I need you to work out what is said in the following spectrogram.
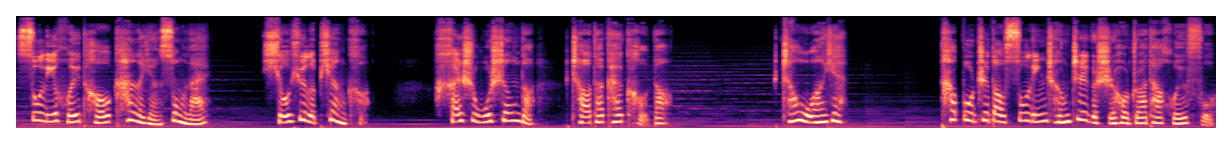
苏黎回头看了眼宋来，犹豫了片刻，还是无声的朝他开口道：“找五王爷。”他不知道苏林城这个时候抓他回府，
